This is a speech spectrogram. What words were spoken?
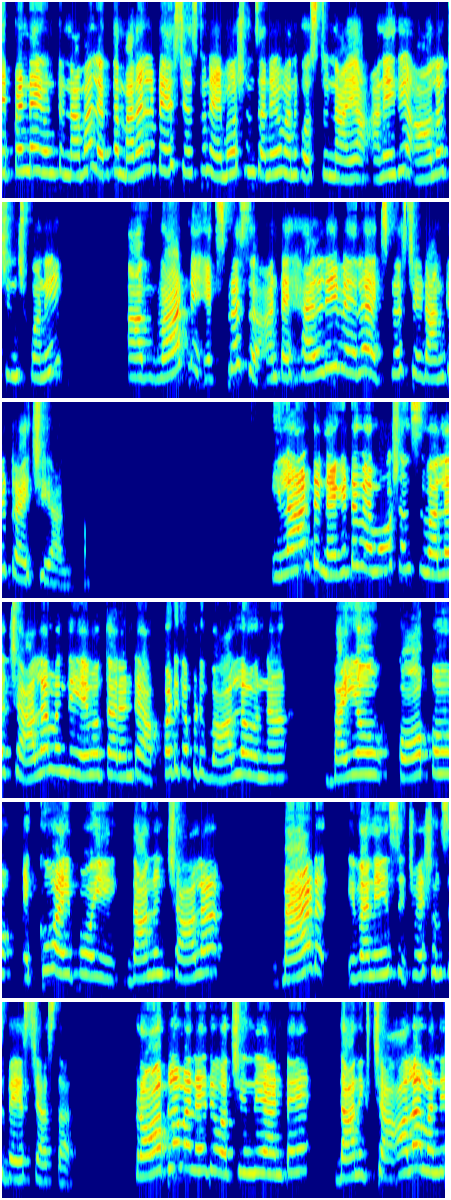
డిపెండ్ అయి ఉంటున్నామా లేకపోతే మనల్ని బేస్ చేసుకున్న ఎమోషన్స్ అనేవి మనకు వస్తున్నాయా అనేది ఆలోచించుకొని వాటిని ఎక్స్ప్రెస్ అంటే హెల్దీ వేలో ఎక్స్ప్రెస్ చేయడానికి ట్రై చేయాలి. ఇలాంటి నెగటివ్ ఎమోషన్స్ వల్ల చాలా మంది ఏమవుతారంటే అప్పటికప్పుడు వాళ్ళలో ఉన్న భయం కోపం ఎక్కువ అయిపోయి దాని నుంచి చాలా బ్యాడ్ ఇవన్నీ సిచ్యువేషన్స్ బేస్ చేస్తారు. ప్రాబ్లం అనేది వచ్చింది అంటే దానికి చాలా మంది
